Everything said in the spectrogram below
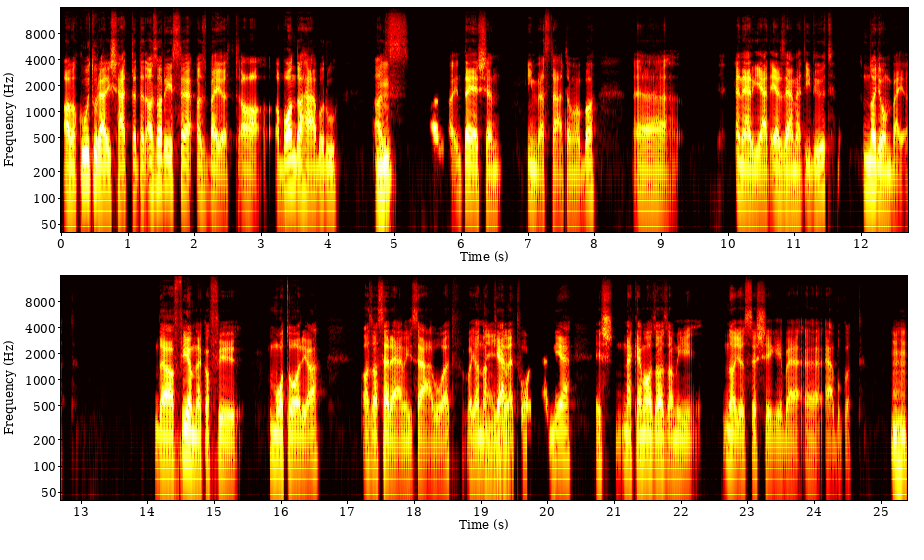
a kulturális hát, tehát az a része, az bejött. A, a banda háború, az, mm. teljesen investáltam abba. E, energiát, érzelmet, időt, nagyon bejött. De a filmnek a fő motorja, az a szerelmi szál volt, vagy annak Igen. kellett volna lennie, és nekem az az, ami nagy összességében elbukott. Uh-huh.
